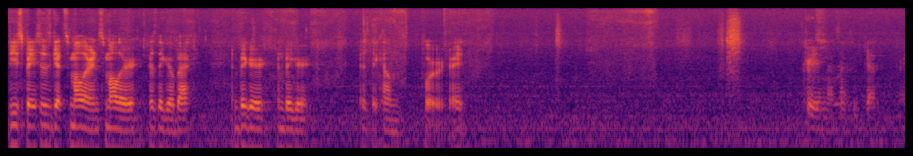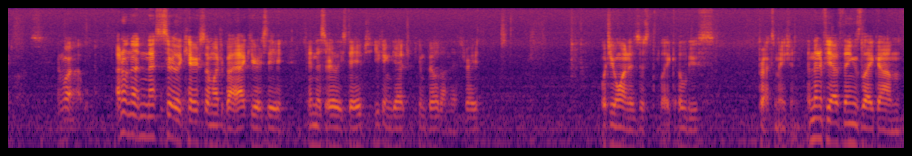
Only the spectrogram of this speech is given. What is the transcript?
these spaces get smaller and smaller as they go back and bigger and bigger as they come forward, right? Creating that sense of depth, right? And what I don't necessarily care so much about accuracy in this early stage. You can get, you can build on this, right? What you want is just like a loose approximation. And then if you have things like um,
